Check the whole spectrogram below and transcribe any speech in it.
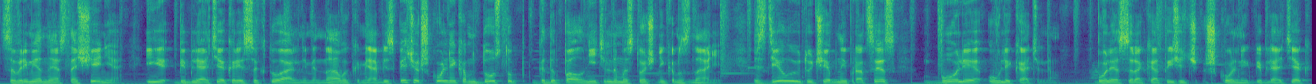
Современное оснащение и библиотекари с актуальными навыками обеспечат школьникам доступ к дополнительным источникам знаний, сделают учебный процесс более увлекательным. Более 40 тысяч школьных библиотек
